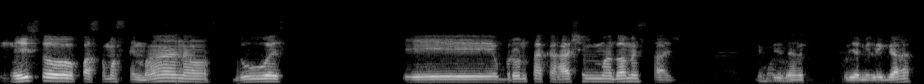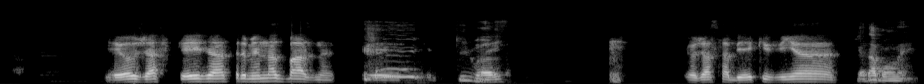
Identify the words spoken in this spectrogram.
Nisso passou uma semana, duas, e o Bruno Takahashi me mandou uma mensagem Demorou. dizendo que podia me ligar. E eu já fiquei já tremendo nas bases, né? Que massa. Eu já sabia que vinha. Já dá bom, né?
